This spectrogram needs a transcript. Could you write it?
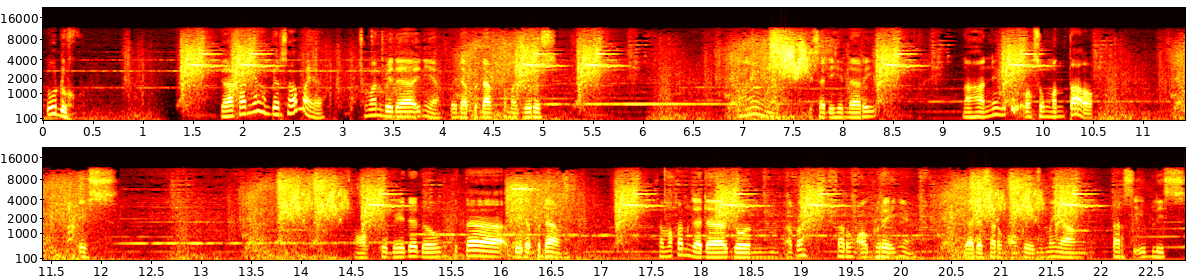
Uduh. Gerakannya hampir sama ya. Cuman beda ini ya, beda pedang sama jurus. Hmm, bisa dihindari. Nahannya itu langsung mental. Is. Oke beda dong. Kita beda pedang. Sama kan nggak ada gaun apa sarung ogre-nya. Gak ada sarung ogre ini yang versi iblis.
